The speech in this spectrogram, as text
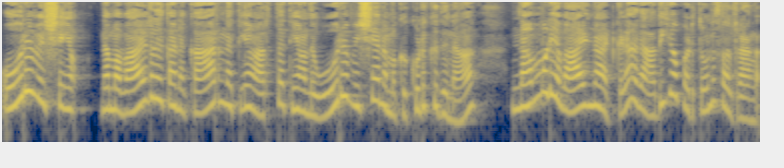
ஒரு விஷயம் நம்ம வாழ்கிறதுக்கான காரணத்தையும் அர்த்தத்தையும் அந்த ஒரு விஷயம் நமக்கு கொடுக்குதுன்னா நம்முடைய வாழ்நாட்களை அதை அதிகப்படுத்தும்னு சொல்கிறாங்க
